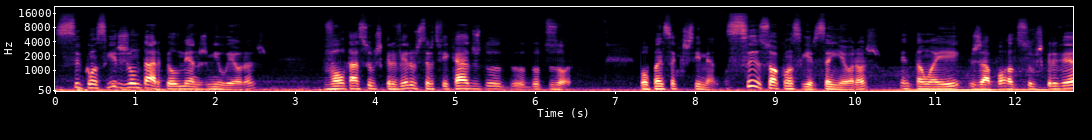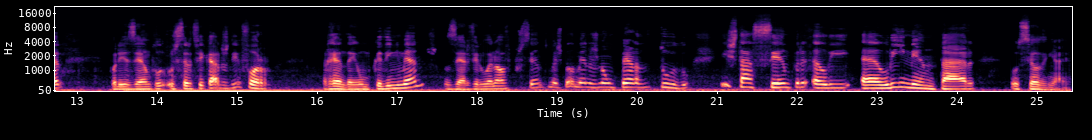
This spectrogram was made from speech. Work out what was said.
Se conseguir juntar pelo menos mil euros, volta a subscrever os certificados do, do, do Tesouro. Poupança crescimento. Se só conseguir 100 euros, então aí já pode subscrever, por exemplo, os certificados de aforro. Rendem um bocadinho menos, 0,9%, mas pelo menos não perde tudo e está sempre ali a alimentar o seu dinheiro.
